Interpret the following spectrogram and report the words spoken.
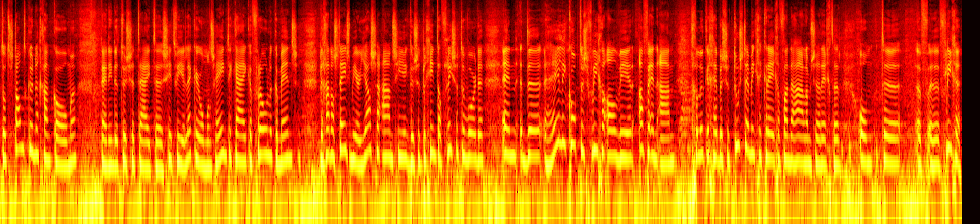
tot stand kunnen gaan komen. En in de tussentijd uh, zitten we hier lekker om ons heen te kijken. Vrolijke mensen. Er gaan al steeds meer jassen aan, zie ik. Dus het begint al frisser te worden. En de helikopters vliegen alweer af en aan. Gelukkig hebben ze toestemming gekregen van de Haarlemse rechter om te uh, vliegen.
